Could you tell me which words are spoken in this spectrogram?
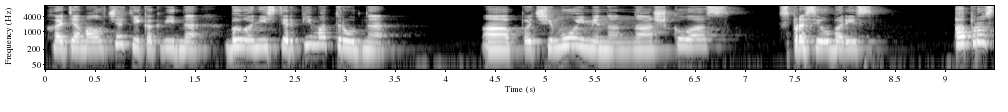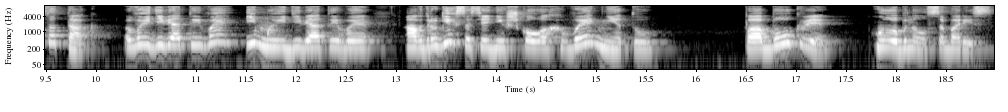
хотя молчать ей, как видно, было нестерпимо трудно. «А почему именно наш класс?» – спросил Борис. «А просто так. Вы девятый В и мы девятый В, а в других соседних школах В нету». «По букве?» – улыбнулся Борис.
